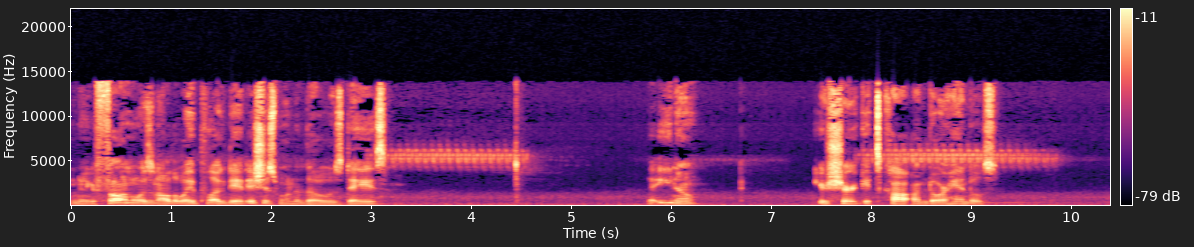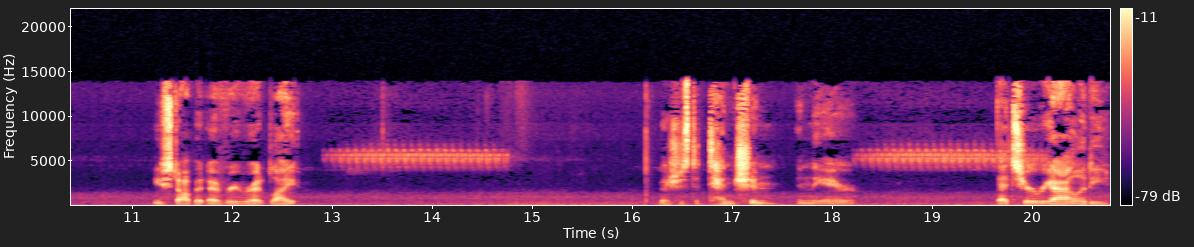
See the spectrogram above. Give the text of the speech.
you know your phone wasn't all the way plugged in. It's just one of those days that you know your shirt gets caught on door handles. You stop at every red light. There's just a tension in the air. That's your reality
